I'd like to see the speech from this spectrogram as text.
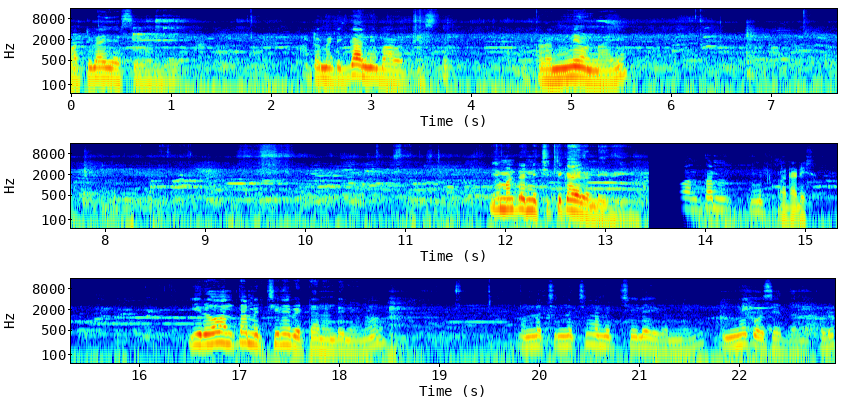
ఫర్టిలైజర్స్ ఇవ్వండి. ఆటోమేటిక్గా అన్నీ బాగా వచ్చేస్తాయి. ఇక్కడ అన్నీ ఉన్నాయి. ఏమంటే అన్ని చిట్టికాయలండి ఇవి. అంతా ఈ రో అంతా మిర్చినే పెట్టానండి నేను. ఉన్న చిన్న చిన్న మిర్చీలే ఇవన్నీ. అన్నీ కోసేద్దాం ఇప్పుడు.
